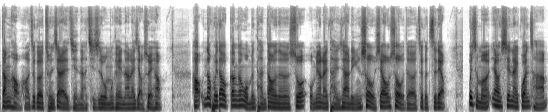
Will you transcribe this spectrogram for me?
刚好哈，这个存下来的钱呢，其实我们可以拿来缴税哈。好，那回到刚刚我们谈到呢，说我们要来谈一下零售销售的这个资料，为什么要先来观察？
